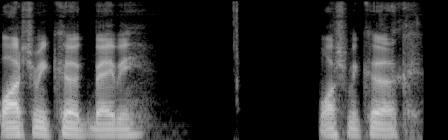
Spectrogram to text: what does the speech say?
Watch me cook, baby. Watch me cook.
